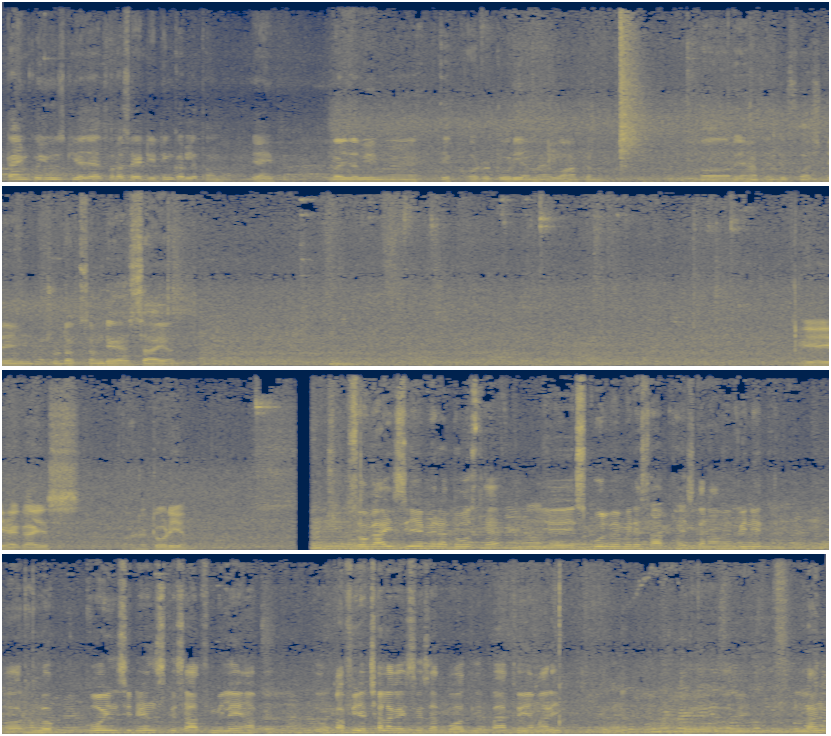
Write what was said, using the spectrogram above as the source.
टाइम को यूज़ किया जाए थोड़ा सा एडिटिंग कर लेता हूँ मैं यहीं पे। गाइज़ अभी मैं एक ऑडिटोरियम है वहाँ पे हूँ। और यहाँ पे जो फ़र्स्ट डे इंट्रोडक्शन डे है शायद। यही है गाइस ऑडिटोरियम सो गाइस ये मेरा दोस्त है। ये स्कूल में मेरे साथ था इसका नाम है विनीत। और हम लोग को इंसिडेंस के साथ मिले यहाँ पे। तो काफ़ी अच्छा लगा इसके साथ बहुत देर बात हुई हमारी। तो अभी लंच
